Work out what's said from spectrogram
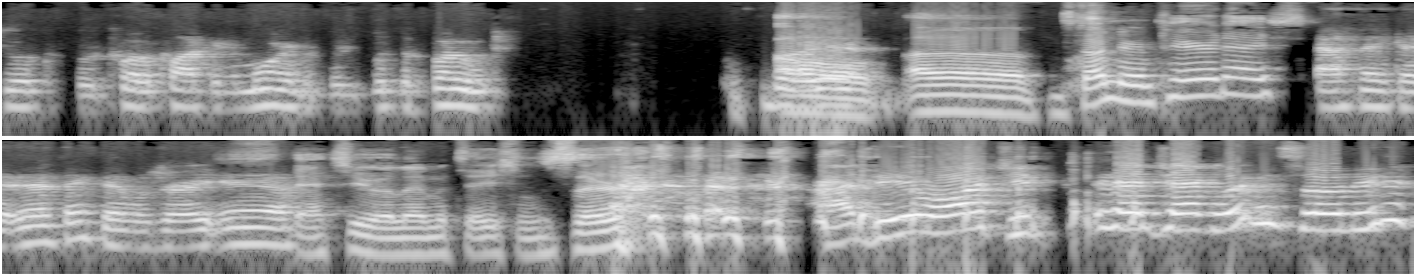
two or twelve o'clock in the morning with the with the boat. But Oh, uh, Thunder in Paradise. I think I, I think that was right. Yeah, Statue of limitations, sir. I did watch it. It had Jack Livingston in it.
